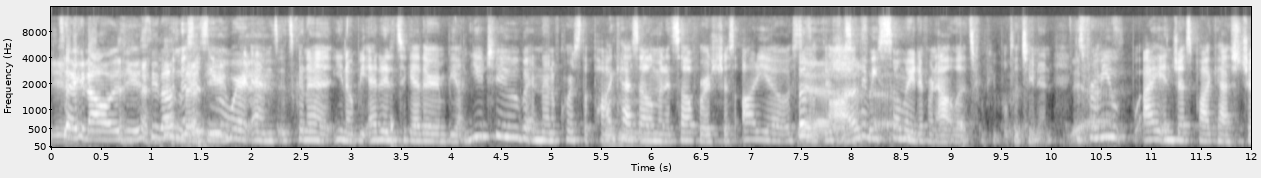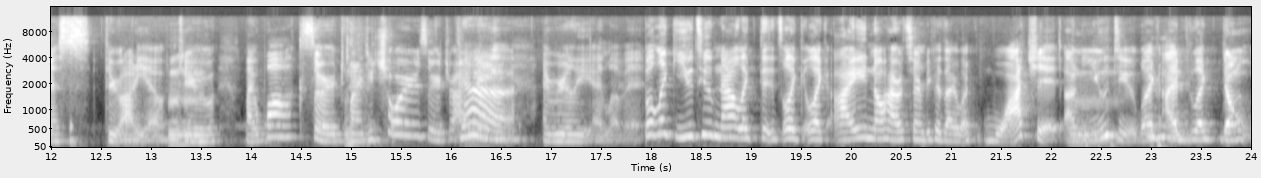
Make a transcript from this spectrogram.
Yeah. Technology, This isn't even where it ends. It's gonna, you know, be edited together and be on YouTube, and then of course the podcast element itself, where it's just audio. So Mm-hmm. Yeah. there's just gonna be so many different outlets for people to tune in. Because for me, I ingest podcasts just through audio, Mm-hmm. through my walks or when I do chores or driving. Yeah. I really, I love it. But like YouTube now, like it's like like I know Howard Stern because I like watch it on mm. YouTube. Like I mm-hmm. like don't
